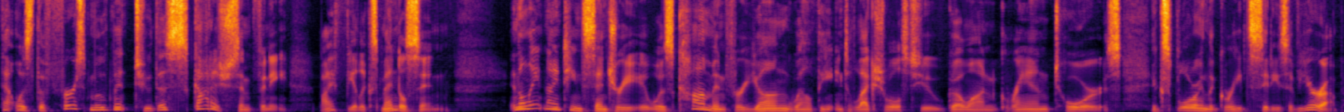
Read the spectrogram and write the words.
That was the first movement to the Scottish Symphony by Felix Mendelssohn. In the late 19th century, it was common for young, wealthy intellectuals to go on grand tours, exploring the great cities of Europe.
